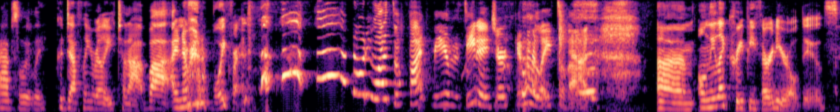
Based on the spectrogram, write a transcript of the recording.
absolutely. Could definitely relate to that, but I never had a boyfriend. Nobody wanted to fuck me as a teenager. Can relate to that. Um, only like creepy 30 year old dudes.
